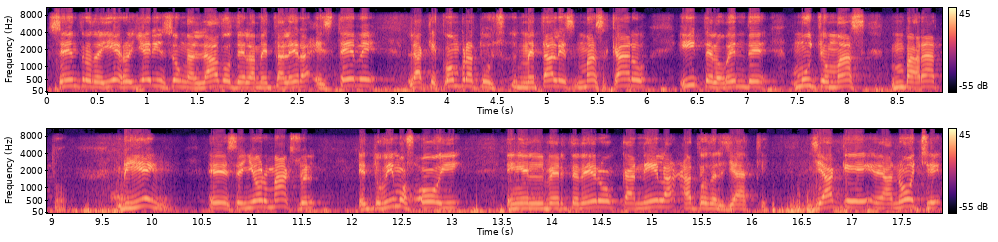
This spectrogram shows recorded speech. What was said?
Centro de Hierro Jerinson, al lado de la metalera Esteve, la que compra tus metales más caros y te lo vende mucho más barato. Bien, eh, señor Maxwell, estuvimos hoy en el vertedero Canela Ato Yaque, ya que anoche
